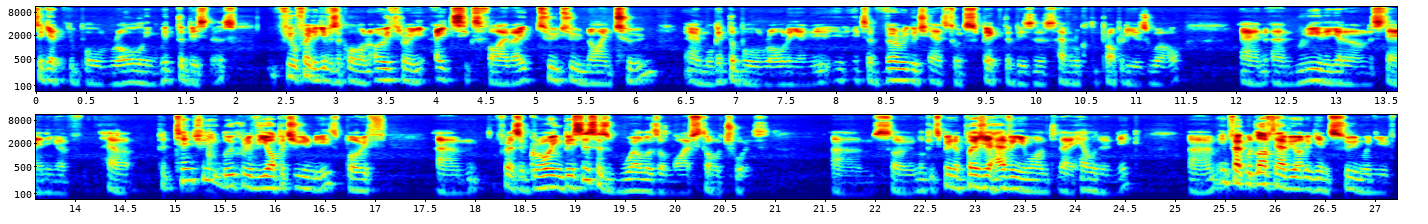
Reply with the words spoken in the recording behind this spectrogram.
to get the ball rolling with the business. Feel free to give us a call on 03 8658 2292 and we'll get the ball rolling. And it, it- it's a very good chance to inspect the business, have a look at the property as well, and, and really get an understanding of how potentially lucrative the opportunity is, both um, for as a growing business as well as a lifestyle choice. Um, so, look, it's been a pleasure having you on today, Helen and Nick. Um, in fact, we'd love to have you on again soon when you've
